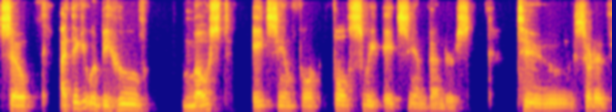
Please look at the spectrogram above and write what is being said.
So I think it would behoove most HCM full, full suite HCM vendors to sort of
